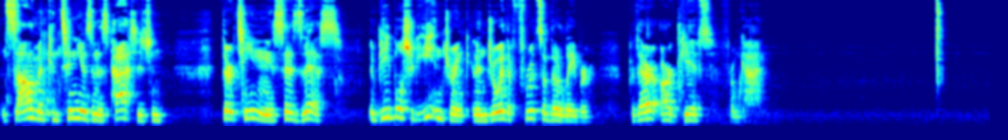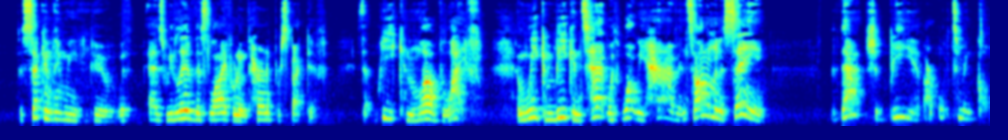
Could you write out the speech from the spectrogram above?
And Solomon continues in his passage in 13, and he says this And people should eat and drink and enjoy the fruits of their labor for there are gifts from God. The second thing we do with as we live this life with an eternal perspective is that we can love life and we can be content with what we have. And Solomon is saying that that should be our ultimate goal.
